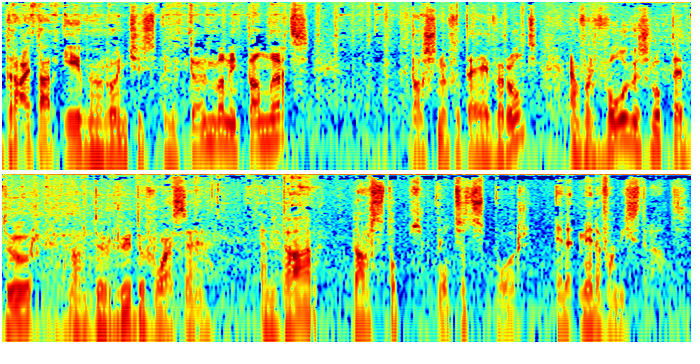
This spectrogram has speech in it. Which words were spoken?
draait daar even rondjes in de tuin van die tandarts. Daar snuffelt hij even rond en vervolgens loopt hij door naar de rue de Voisin. En daar, daar stopt plots het spoor, in het midden van die straat.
